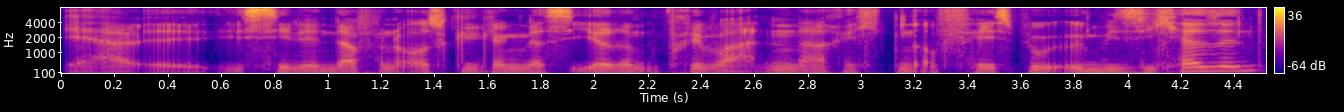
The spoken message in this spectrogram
ja, äh, ist sie denn davon ausgegangen, dass ihre privaten Nachrichten auf Facebook irgendwie sicher sind?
